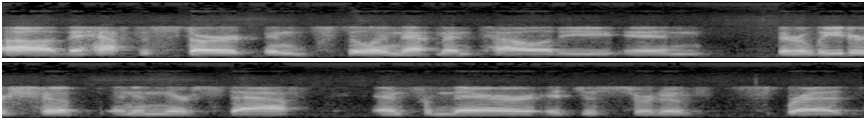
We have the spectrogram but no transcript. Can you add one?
uh, they have to start instilling that mentality in their leadership and in their staff, and from there it just sort of spreads.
